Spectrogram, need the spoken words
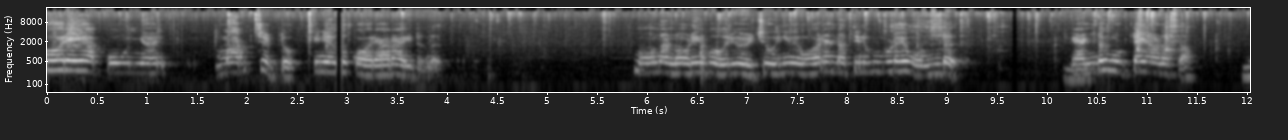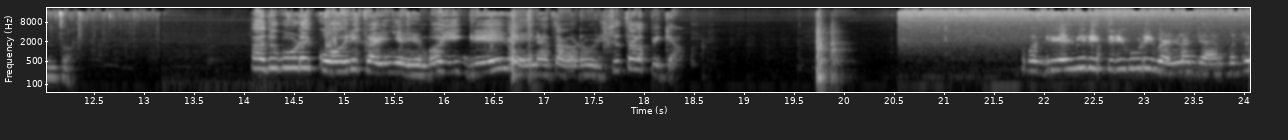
ഓരോ അപ്പവും ഞാൻ മറിച്ചിട്ടു. ഇനി അത് കോരാറായിട്ടുണ്ട്. മൂന്നെണ്ണോടെ കോരി ഒഴിച്ചു. ഇനി ഒരെണ്ണത്തിന് കൂടെ ഉണ്ട്. രണ്ട് മുട്ടയാണ് കേട്ടോ അതുകൂടെ കോരി കഴിഞ്ഞ് കഴിയുമ്പോൾ ഈ ഗ്രേവി അതിനകത്ത് അങ്ങോട്ട് ഒഴിച്ച് തിളപ്പിക്കാം. അപ്പൊ ഗ്രേവിയിൽ ഇത്തിരി കൂടി വെള്ളം ചേർത്തിട്ട്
